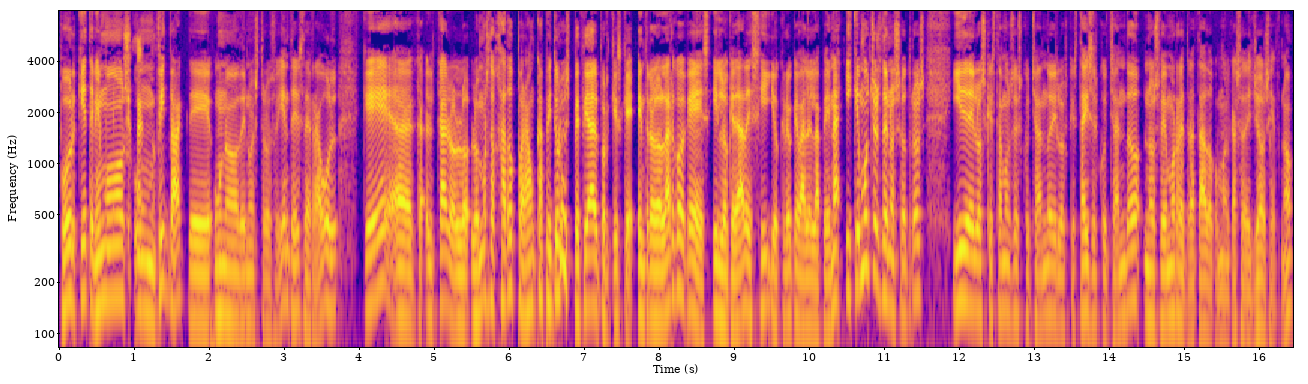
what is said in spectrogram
porque tenemos un feedback de uno de nuestros oyentes, de Raúl, que, eh, claro, lo, lo hemos dejado para un capítulo especial, porque es que entre lo largo que es y lo que da de sí, yo creo que vale la pena y que muchos de nosotros y de los que estamos escuchando y los que estáis escuchando nos vemos retratado, como el caso de Joseph, ¿no?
